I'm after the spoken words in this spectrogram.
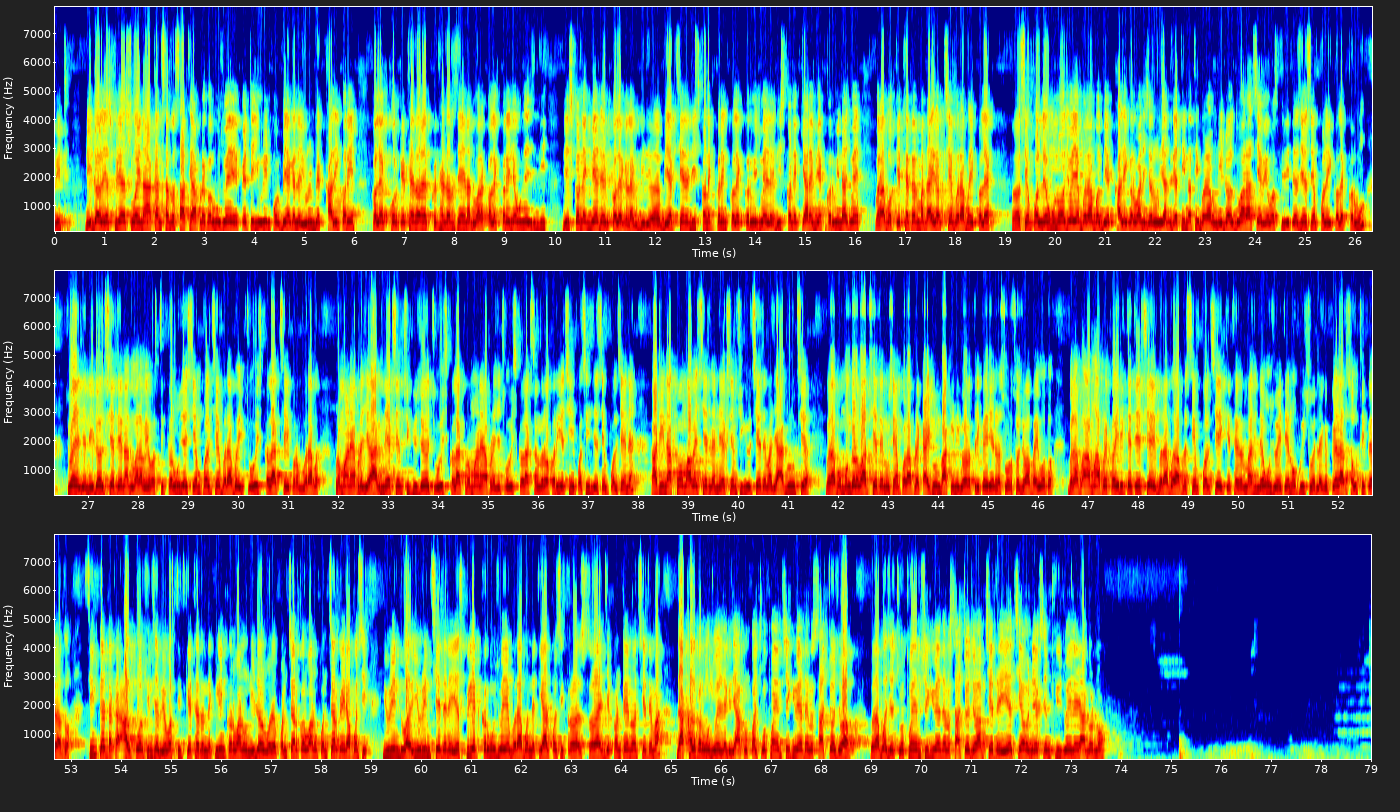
વિથ નીડલ એસ્પિરિયસ સોયના આકાંક્ષા સાથે આપણે કરવું જોઈએ. એપેથી યુરિન ફોર બેગ એટલે યુરિન બેગ ખાલી કરી કલેક્ટ ફોર કેથેડર કેથેડર છે એના દ્વારા કલેક્ટ કરી લેવું જોઈએ. ડિસ્કનેક્ટ બેડ એન્ડ કલેક્ટ એટલે બેગ છે એને ડિસ્કનેક્ટ કરીને કલેક્ટ કરવી જોઈએ, એટલે ડિસ્કનેક્ટ ક્યારે બેગ કરવી ના જોઈએ, બરાબર? કેથેટરમાં ડાયરેક્ટ છે, બરાબર, એ કલેક્ટ સેમ્પલ લેવું ન જોઈએ, બરાબર? બેગ ખાલી કરવાની જરૂરિયાત રહેતી નથી, બરાબર? નીડલ દ્વારા છે, વ્યવસ્થિત રીતે છે સેમ્પલ એ કલેક્ટ કરવું જોઈએ. જે નીડલ છે, તેના દ્વારા વ્યવસ્થિત કરવું જોઈએ. સેમ્પલ છે, બરાબર, એ ચોવીસ કલાક છે બરાબર. પ્રમાણે આપણે જે આ નેક્સ્ટ એમસીક્યુ છે ચોવીસ કલાક પ્રમાણે આપણે જે ચોવીસ કલાક સંગ્રહ કરીએ છીએ, પછી જે સેમ્પલ છે એને કાઢી નાખવામાં આવે છે. એટલે નેક્સ્ટ એમસીક્યુ છે, તેમાં જે આગળનું છે બરાબર? મંગળવાર છે તેનું સેમ્પલ આપણે કાઢ્યું બાકીની ગણતરી કરી એટલે સોળસો જવાબ આવ્યો હતો બરાબર? આમાં આપણે કઈ રીતે તે છે બરાબર? આપણે સેમ્પલ છે કેથેટરમાંથી લેવું જોઈએ તેનું પૂછ્યું એટલે કે પહેલાં સૌથી પહેલાં તો સિત્તેર ટકા આલ્કોહોલથી છે વ્યવસ્થિત કેથેટરને ક્લીન કરવાનું નીડર વડે પંચર કરવાનું. પંચર કર્યા પછી યુરિન દ્વારા યુરિન છે તેને એસ્પિરેટ કરવું જોઈએ બરાબર? ને ત્યાર પછી સ્ટરાઇલ જે કન્ટેનર છે તેમાં દાખલ કરવું જોઈએ એટલે કે જે આપણું પાસે ચોથો એમસીક્યુ છે તેનો સાચો જવાબ બરાબર જે ચોથો એમસીક્યુ છે, તેનો સાચો જવાબ છે તે એ છે. હવે નેક્સ્ટ એમસીક્યુ જોઈ લઈએ આગળનો.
